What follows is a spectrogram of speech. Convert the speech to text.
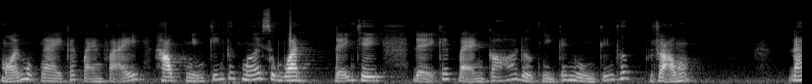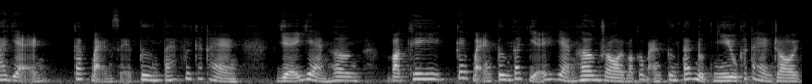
mỗi một ngày các bạn phải học những kiến thức mới xung quanh để chi? Để các bạn có được những cái nguồn kiến thức rộng, đa dạng, các bạn sẽ tương tác với khách hàng dễ dàng hơn. Và khi các bạn tương tác dễ dàng hơn rồi mà các bạn tương tác được nhiều khách hàng rồi,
